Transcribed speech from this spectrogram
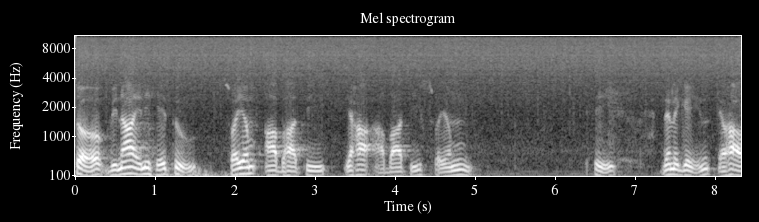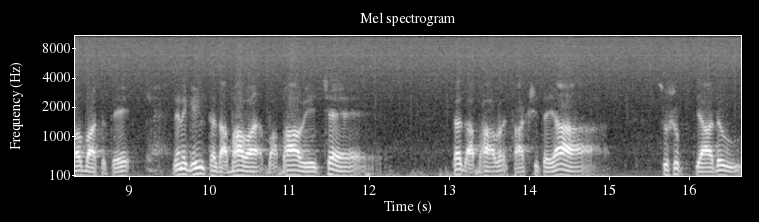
So, Vina any Hetu, Swayam Abhati, Yaha Abhati Swayam. See, then again, Yaha Abhasate, then again, Tad Abhava, Abhaveche, Tad Abhava Sakshitaya, Sushuptyadu,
